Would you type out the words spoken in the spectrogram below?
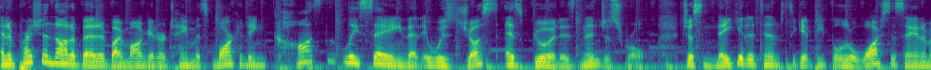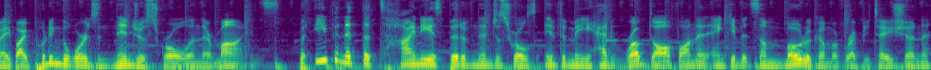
An impression not abetted by Manga Entertainment's marketing constantly saying that it was just as good as Ninja Scroll, just naked attempts to get people to watch this anime by putting the words Ninja Scroll in their minds. But even if the tiniest bit of Ninja Scroll's infamy had rubbed off on it and give it some modicum of reputation,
